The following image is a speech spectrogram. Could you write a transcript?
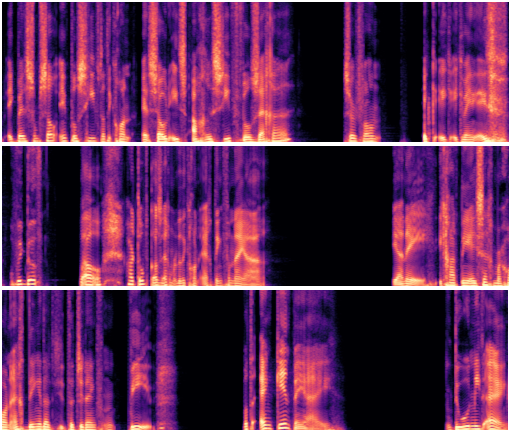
Ik ben soms zo impulsief dat ik gewoon eh, zoiets agressief wil zeggen. Soort van. Ik, ik, ik weet niet eens of ik dat wel hardop kan zeggen. Maar dat ik gewoon echt denk van, nou ja. Ja, nee. Ik ga het niet eens zeggen. Maar gewoon echt dingen dat je, dat je denkt van. Wie? Wat een eng kind ben jij. Doe het niet eng.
